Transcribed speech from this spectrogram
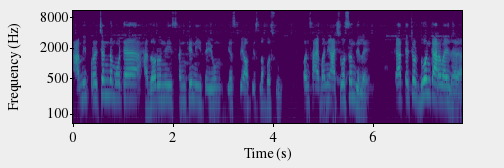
आम्ही प्रचंड मोठ्या हजारोनी संख्येने इथे येऊन एस पी ऑफिसला बसू. पण साहेबांनी आश्वासन दिलंय. का त्याच्यावर दोन कारवाई झाल्या.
